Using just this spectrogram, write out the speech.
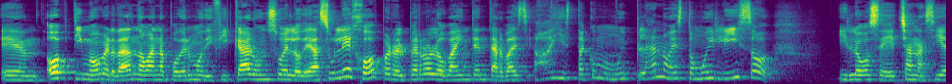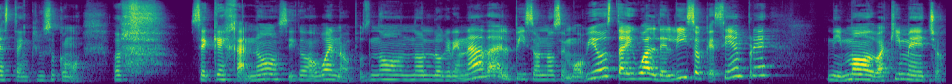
em, óptimo, ¿verdad? No van a poder modificar un suelo de azulejo, pero el perro lo va a intentar, va a decir, ay, está como muy plano esto, muy liso. Y luego se echan así hasta incluso como, se quejan, ¿no? Así como, bueno, pues no, no logré nada, el piso no se movió, está igual de liso que siempre, ni modo, aquí me echo.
